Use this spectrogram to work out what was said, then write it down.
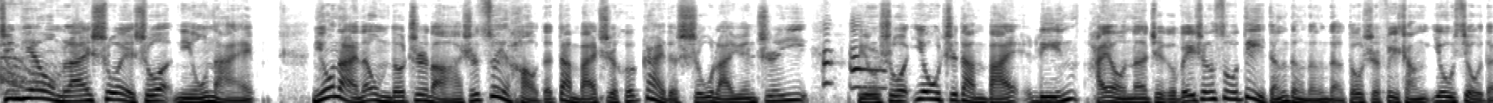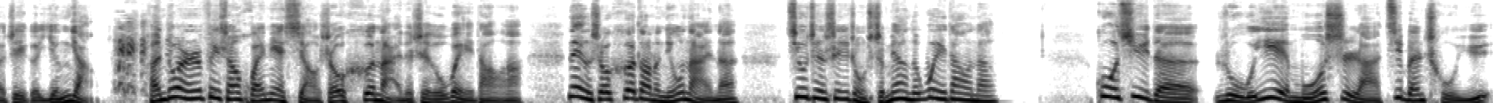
今天我们来说一说牛奶。牛奶呢，我们都知道啊，是最好的蛋白质和钙的食物来源之一。比如说优质蛋白、磷，还有呢这个维生素 D 等等等等，都是非常优秀的这个营养。很多人非常怀念小时候喝奶的这个味道啊。那个时候喝到的牛奶呢，究竟是一种什么样的味道呢？过去的乳业模式啊，基本处于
